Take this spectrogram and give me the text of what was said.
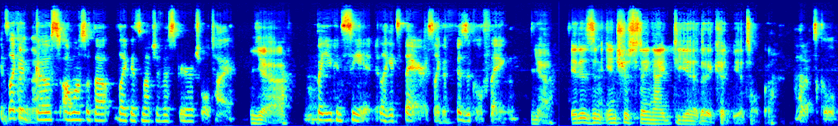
It's like a that. ghost almost without like as much of a spiritual tie. Yeah. But you can see it. Like it's there. It's like a physical thing. Yeah. It is an interesting idea that it could be a tulpa. I thought it was cool.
